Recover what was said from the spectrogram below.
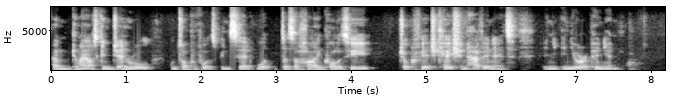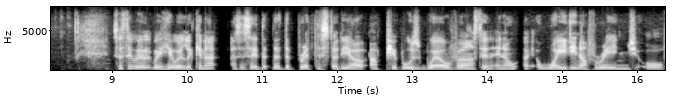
Um, can I ask, in general, on top of what's been said, what does a high quality geography education have in it, in, in your opinion? So I think we're, we're here. We're looking at, as I said, the, the, the breadth of study. Our, pupils well versed in, in a, a, wide enough range of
